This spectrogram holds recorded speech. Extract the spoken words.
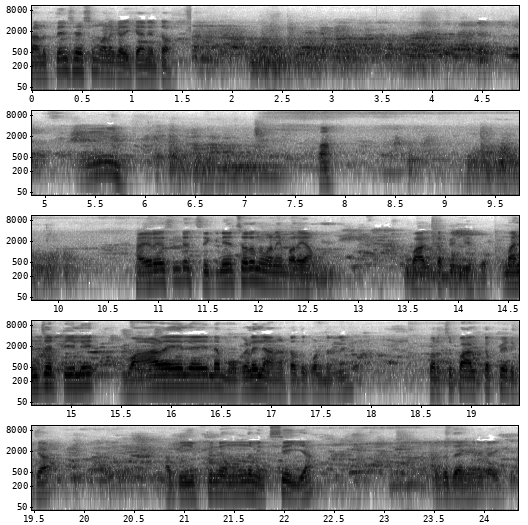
തണുത്തതിന് ശേഷം വേണം കഴിക്കാൻ കേട്ടോ. ഹൈറേസിന്റെ സിഗ്നേച്ചർ എന്ന് വേണമെങ്കിൽ പറയാം. പാൽക്കപ്പിൽ ബീഫ്. മൺചട്ടിയിൽ വാഴയിലേന്റെ മുകളിലാണ് കേട്ടോ അത് കൊണ്ടുവരുന്നത്. കുറച്ച് പാൽക്കപ്പ എടുക്കുക. ആ ബീഫിനെ ഒന്ന് മിക്സ് ചെയ്യുക. എന്നിട്ട് ഇതെങ്ങനെ എങ്ങനെ കഴിക്കും?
